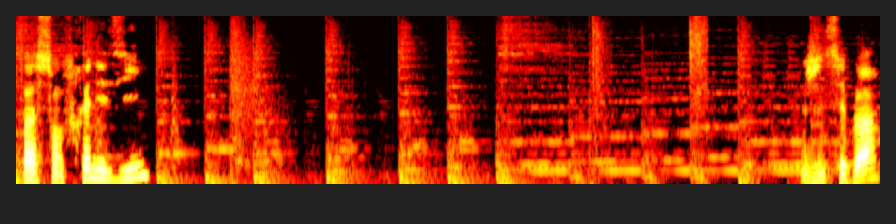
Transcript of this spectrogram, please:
On passe en frénésie. Je ne sais pas.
